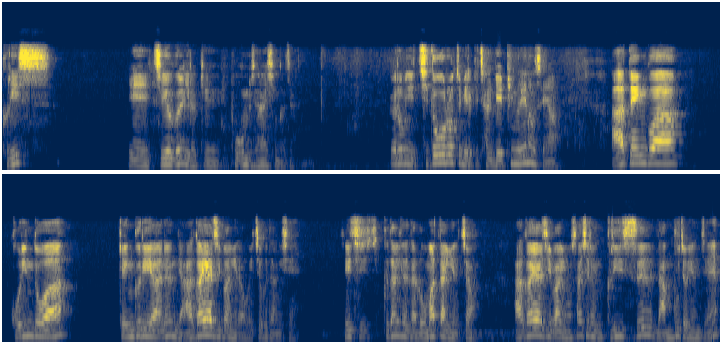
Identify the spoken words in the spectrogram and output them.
그리스 예, 지역을 이렇게 복음을 전하신 거죠. 여러분이 지도로 좀 이렇게 잘 매핑을 해 놓으세요. 아덴과 고린도와 갱그리아는 아가야 지방이라고 했죠. 그 당시에. 이- 그 당시에는 다 로마 땅이었죠. 아가야 지방이고 사실은 그리스 남부죠. 현재.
